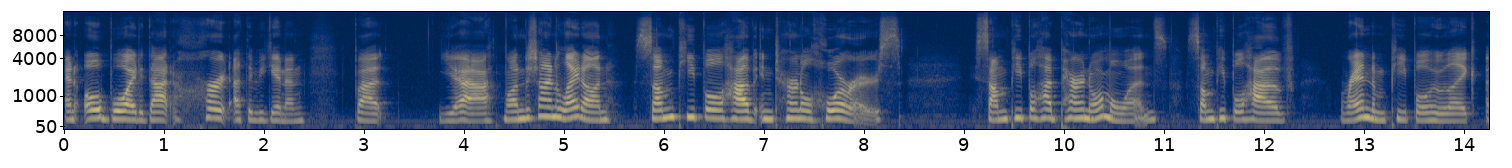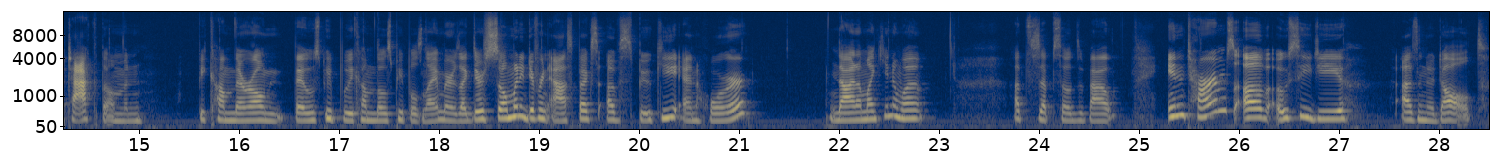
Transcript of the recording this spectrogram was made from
And oh boy, did that hurt at the beginning. But yeah, wanted to shine a light on Some people have internal horrors. Some people have paranormal ones. Some people have random people who like attack them and become their own those people become those people's nightmares. Like there's so many different aspects of spooky and horror. That I'm like, you know what? That's this episode's about. In terms of OCD as an adult,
